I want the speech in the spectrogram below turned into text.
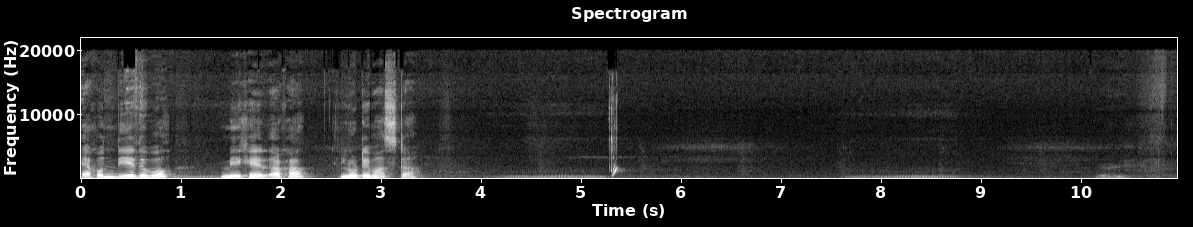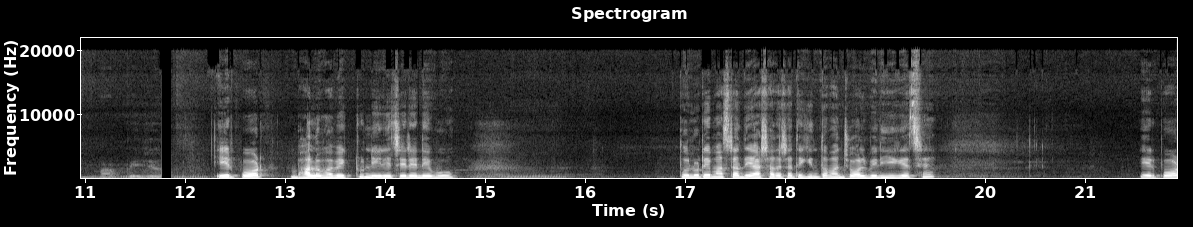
এখন দিয়ে দেব মেখে রাখা লোটে মাছটা। এরপর ভালোভাবে একটু নেড়ে চেড়ে নেব। তো লোটে মাছটা দেওয়ার সাথে সাথে কিন্তু আমার জল বেরিয়ে গেছে। এরপর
